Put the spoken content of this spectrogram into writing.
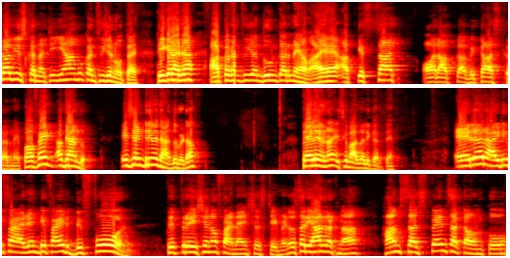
कब यूज़ करना चाहिए? यहाँ हमको कंफ्यूजन होता है। ठीक है राजा? आपका कंफ्यूजन दूर करने हम आए हैं आपके साथ और आपका विकास करने। परफेक्ट अब ध्यान दो। इस एंट्री में ध्यान दो बेटा। पहले ना, इसके बाद वाली करते हैं। Error identified before preparation of financial statement तो सर, याद रखना, हम सस्पेंस अकाउंट को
